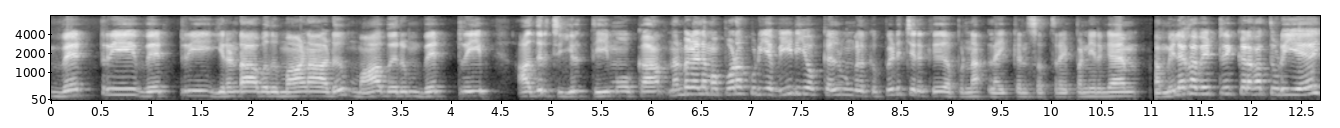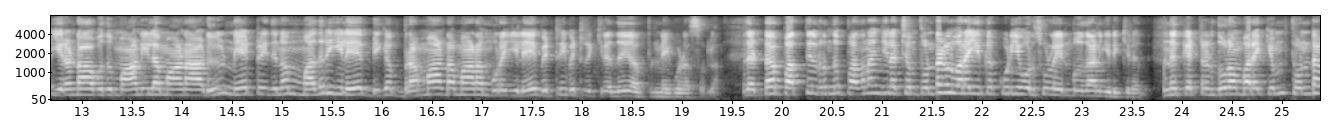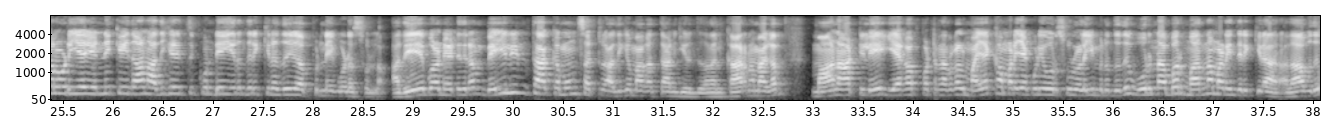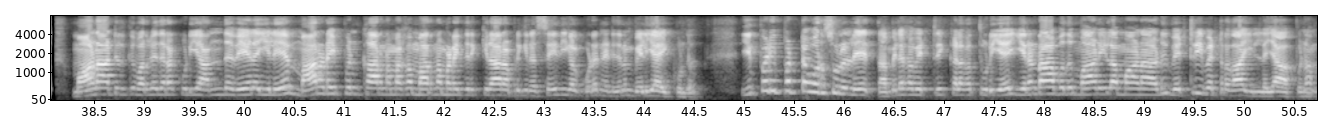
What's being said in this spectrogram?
வெற்றி வெற்றி இரண்டாவது மாநாடு மாபெரும் வெற்றி. அதிர்ச்சியில் திமுக. நண்பர்களே நம்ம போடக்கூடிய வீடியோக்கள் உங்களுக்கு பிடிச்சிருக்கு அப்படின்னா லைக் அண்ட் சப்ஸ்கிரைப் பண்ணிருங்க. தமிழக வெற்றி கழகத்துடைய இரண்டாவது மாநில மாநாடு நேற்றைய தினம் மதுரையிலே மிக பிரம்மாண்டமான முறையிலே வெற்றி பெற்றிருக்கிறது அப்படின்னே கூட சொல்லலாம். கிட்டத்தட்ட பத்திலிருந்து பதினஞ்சு லட்சம் தொண்டர்கள் வரை இருக்கக்கூடிய ஒரு சூழல் என்பதுதான் இருக்கிறது. கண்ணுக்கெட்ட தூரம் வரைக்கும் தொண்டர்களுடைய எண்ணிக்கை தான் அதிகரித்துக் கொண்டே இருந்திருக்கிறது அப்படின்னே கூட சொல்லலாம். அதே போல நேற்று தினம் வெயிலின் தாக்கமும் சற்று அதிகமாகத்தான் இருந்தது. அதன் காரணமாக மாநாட்டிலே ஏகப்பட்ட நபர்கள் மயக்கமடையக்கூடிய ஒரு சூழலையும் இருந்தது. ஒரு நபர் மரணம் அடைந்திருக்கிறார் அதாவது மாநாட்டிற்கு வருகை தரக்கூடிய அந்த வேளையிலே மாரடைப்பின் காரணமாக மரணம் அடைந்திருக்கிறார் அப்படிங்கிற செய்திகள் கூட நேற்று தினம் வெளியாகிக் கொண்டது. இப்படிப்பட்ட ஒரு சூழலே தமிழக வெற்றி கழகத்துடைய இரண்டாவது மாநில மாநாடு வெற்றி பெற்றதா இல்லையா? அப்படின்னா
